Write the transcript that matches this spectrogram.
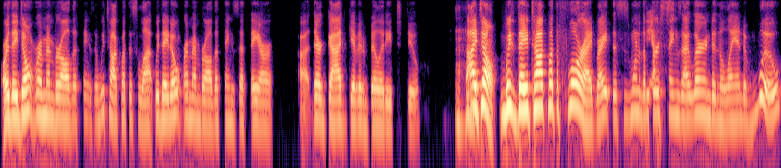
or they don't remember all the things that we talk about this a lot they don't remember all the things that they are uh, their god-given ability to do Mhm. I don't. We, they talk about the fluoride, right? This is one of the first things I learned in the land of woo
